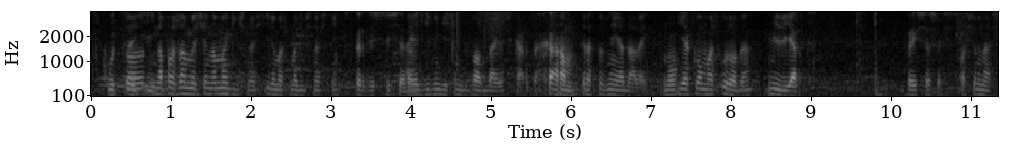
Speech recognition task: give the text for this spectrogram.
W to kucyki. naparzamy się na magiczność. Ile masz magiczności? A ja 47. 92 oddajesz kartę. Ham. Teraz pewnie ja dalej. No. Jaką masz urodę? Miliard. 26. 18.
